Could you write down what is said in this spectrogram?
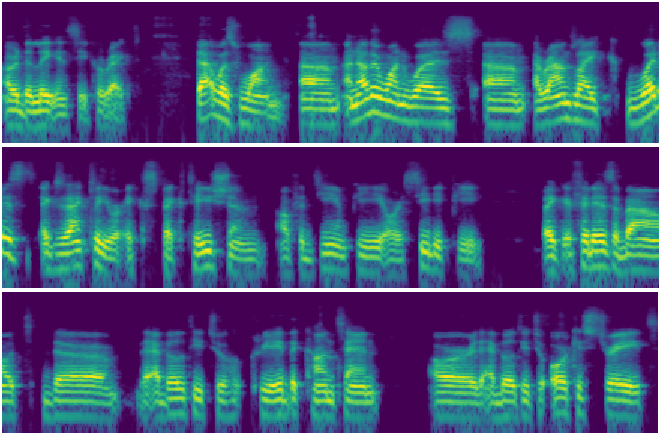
or the latency. Correct. That was one. Um, another one was um, around like what is exactly your expectation of a DMP or a CDP like if it is about the the ability to create the content or the ability to orchestrate,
